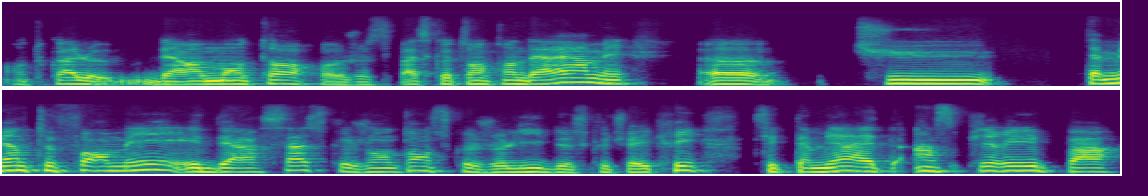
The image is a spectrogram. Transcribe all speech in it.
en tout cas, le derrière un mentor, je sais pas ce que tu entends derrière, mais euh, tu aimes bien te former et derrière ça, ce que j'entends, ce que je lis de ce que tu as écrit, c'est que tu aimes bien être inspiré par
